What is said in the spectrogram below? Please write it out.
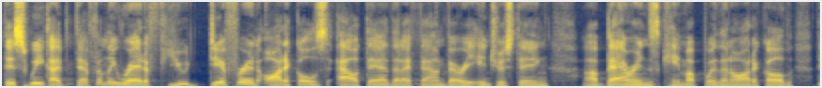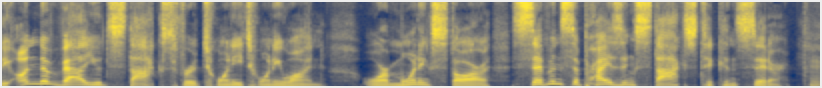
this week, I've definitely read a few different articles out there that I found very interesting. Uh, Barron's came up with an article, The Undervalued Stocks for 2021, or Morningstar, Seven Surprising Stocks to Consider. Hmm.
